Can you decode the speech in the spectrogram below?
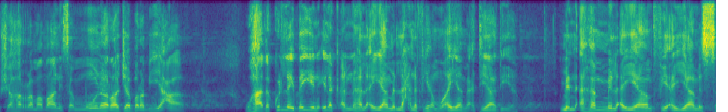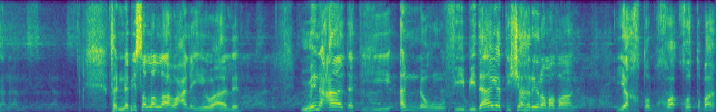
وشهر رمضان يسمونه رجب ربيعة. وهذا كله يبين لك أن هالأيام اللي إحنا فيها مو أيام اعتيادية. من أهم الأيام في أيام السنة. فالنبي صلى الله عليه وآله من عادته أنه في بداية شهر رمضان يخطب خطبة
